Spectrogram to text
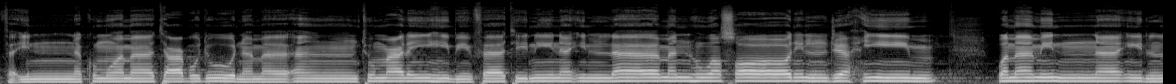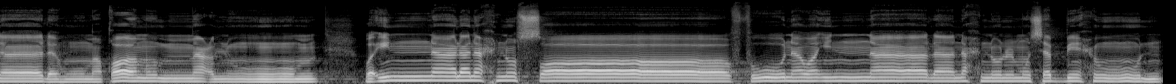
فإنكم وما تعبدون ما أنتم عليه بفاتنين إلا من هو صال الجحيم وما منا الا له مقام معلوم وأنا لنحن الصافون وأنا لنحن المسبحون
